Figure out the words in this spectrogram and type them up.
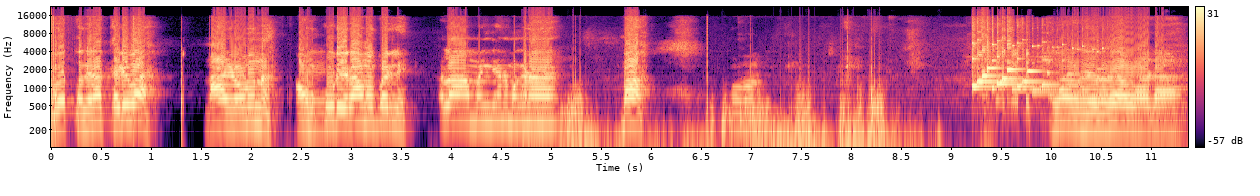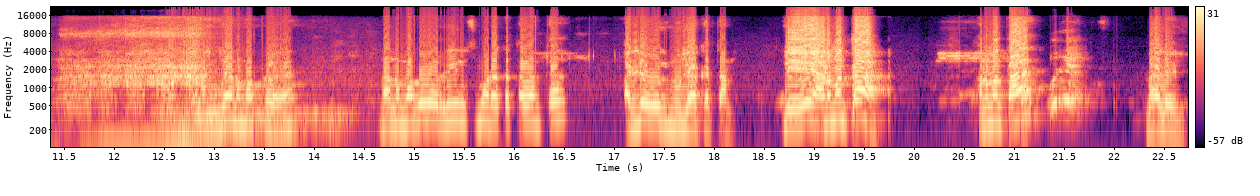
ಇವತ್ತೊಂದ್ ದಿನ ತಡಿವಾ. ನಾಳೆ ನೋಡೋಣ. ಅವ್ನ್ ಕೂಡ ಇರಾವನು ಬರ್ಲಿ. ಅಲ್ಲ ಮಂಗ್ಯಾನ ಮಗನ? ಬಾ. ನೋಡೋಣ. ಅಲ್ಲ ಅವ್ರು ಇರೋದ ಹಾಡ. ಮಂಗ್ಯಾನ ಮಕ್ಕಳ. ನನ್ನ ಮಗಳು ರೀಲ್ಸ್ ಮಾಡಾಕತ್ತಾಳಂತ ಅಲ್ಲೇ ಹೋಗಿ ನೂಲಿ ಹಾಕತ್ತಾನ ಲೇ ಹನುಮಂತ! ಹನುಮಂತ! ಬಾಲೆ ಇಲ್ಲಿ.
